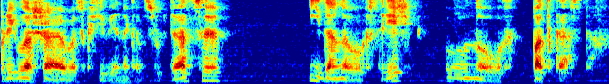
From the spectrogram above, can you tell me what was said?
Приглашаю вас к себе на консультацию и до новых встреч в новых подкастах.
